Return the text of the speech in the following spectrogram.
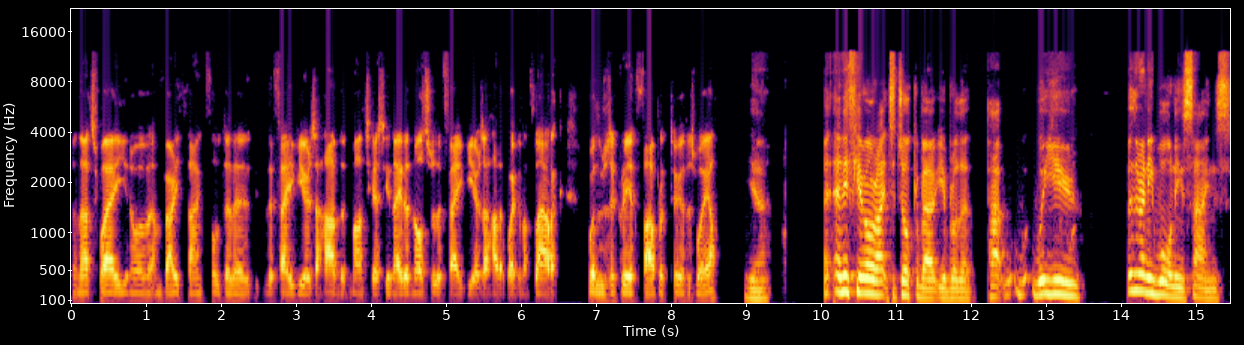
and that's why you know I'm very thankful to the the five years I had at Manchester United and also the five years I had at Wigan Athletic, where there was a great fabric to it as well. Yeah, and if you're all right to talk about your brother Pat, were you were there any warning signs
